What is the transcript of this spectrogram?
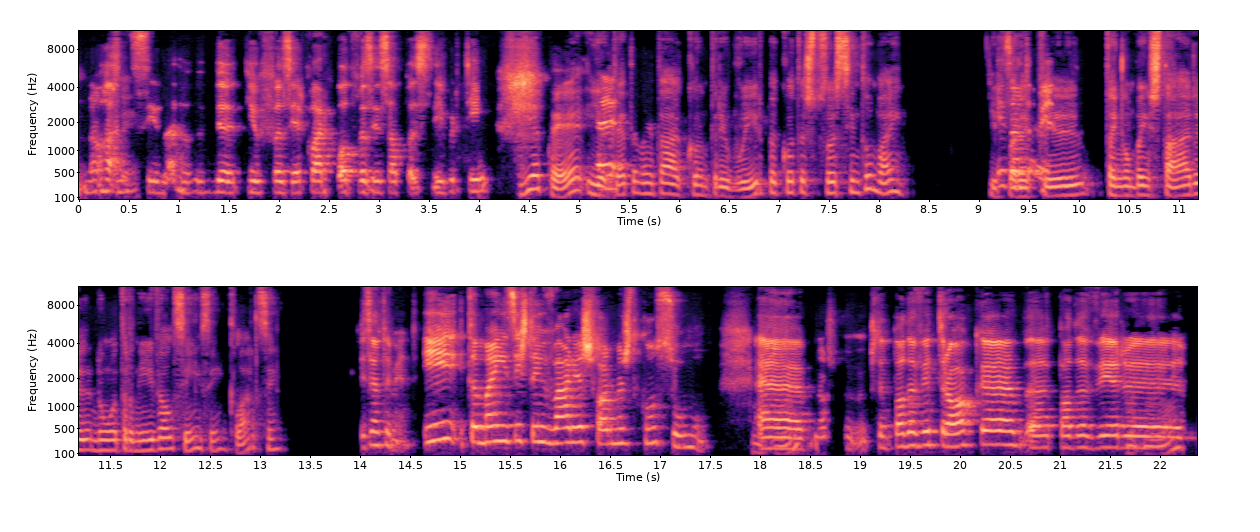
não há Sim. necessidade de, de, o fazer. Claro que pode fazer só para se divertir. E até, e é. até também está a contribuir para que outras pessoas se sintam bem. E Exatamente. para que tenham bem-estar num outro nível, sim, sim, claro que sim. Exatamente. E também existem várias formas de consumo. Uhum. Uh, nós, portanto, pode haver troca, uh, pode haver uhum. uh,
